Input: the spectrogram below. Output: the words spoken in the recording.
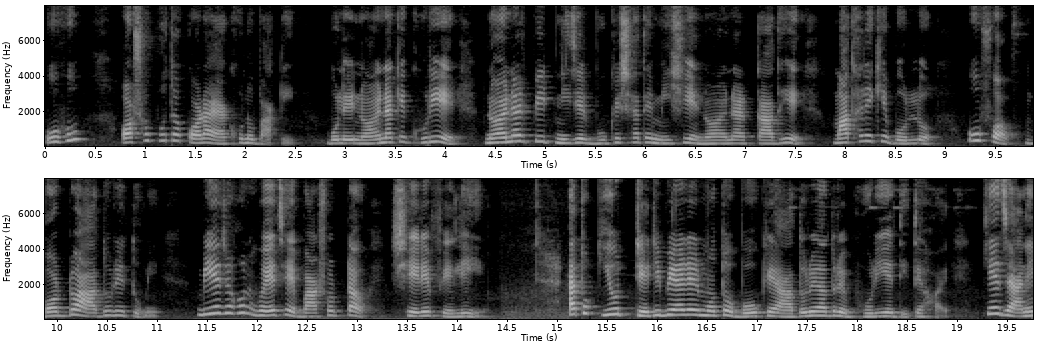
উহু, অসভ্যতা করা এখনও বাকি। বলে নয়নাকে ঘুরিয়ে নয়নার পিঠ নিজের বুকের সাথে মিশিয়ে নয়নার কাঁধে মাথা রেখে বলল, উফ বড্ড আদুরে তুমি। বিয়ে যখন হয়েছে, বাসরটাও সেরে ফেলি। এত কিউট টেডি বিয়ারের মতো বউকে আদরে আদরে ভরিয়ে দিতে হয়। কে জানে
